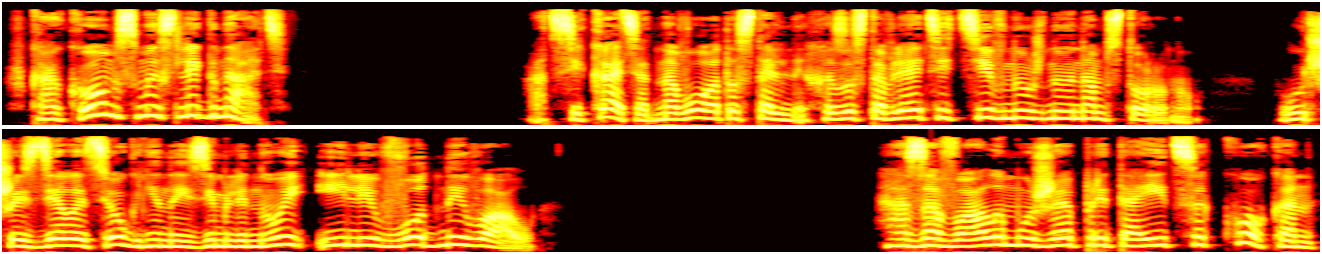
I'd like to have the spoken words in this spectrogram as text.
«В каком смысле гнать?» «Отсекать одного от остальных и заставлять идти в нужную нам сторону. Лучше сделать огненный, земляной или водный вал. А за валом уже притаится кокон,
